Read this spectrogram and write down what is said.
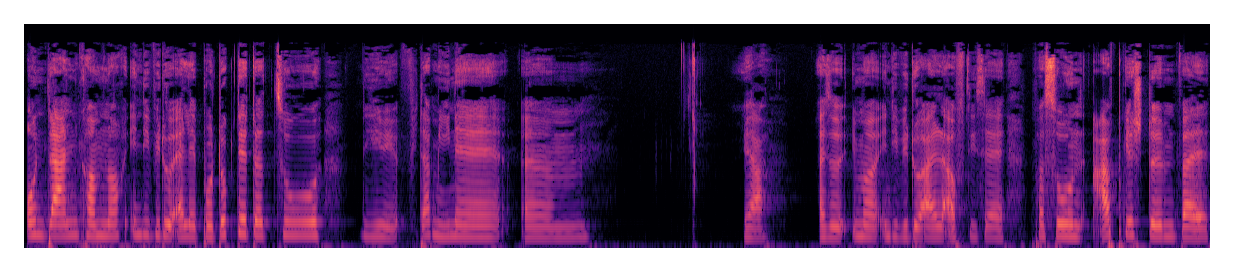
und dann kommen noch individuelle Produkte dazu, wie Vitamine, ähm, ja, also immer individuell auf diese Person abgestimmt, weil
